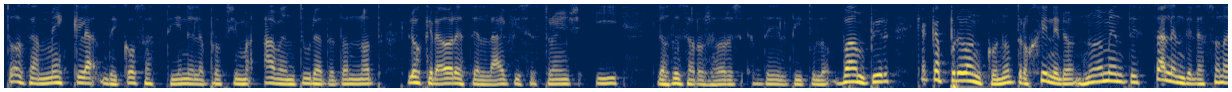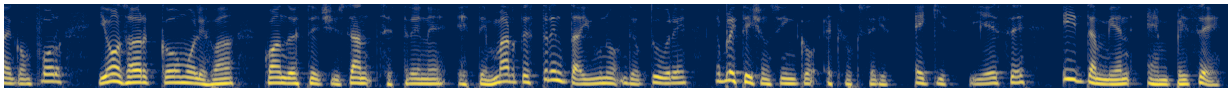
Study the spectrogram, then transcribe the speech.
toda esa mezcla de cosas tiene la próxima aventura de Don Not, los creadores de Life is Strange y los desarrolladores del título Vampire, que acá prueban con otro género, nuevamente salen de la zona de confort y vamos a ver cómo les va cuando este Chusan se estrene este martes 31 de octubre en PlayStation 5, Xbox Series X y S y también en PC.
